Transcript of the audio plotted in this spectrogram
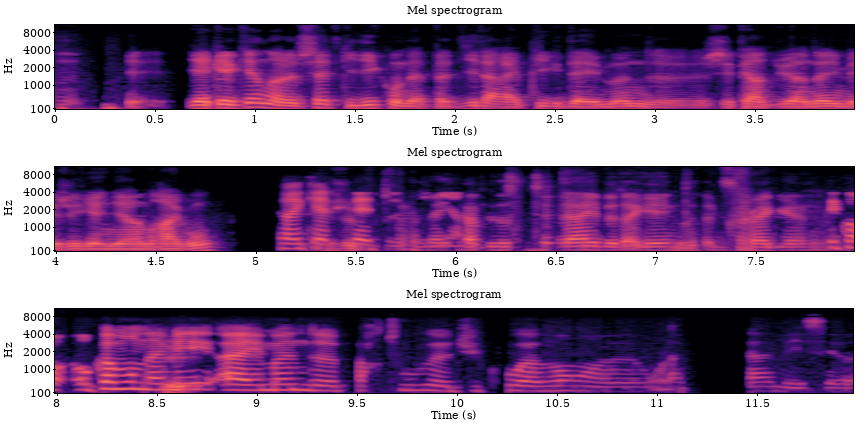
Mm. Il y a quelqu'un dans le chat qui dit qu'on n'a pas dit la réplique d'Aemon de J'ai perdu un œil, mais j'ai gagné un dragon. C'est vrai qu'elle pète hein. comme on a mis Aemond partout, euh, du coup, avant, euh, on l'a pas là, mais c'est... euh,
